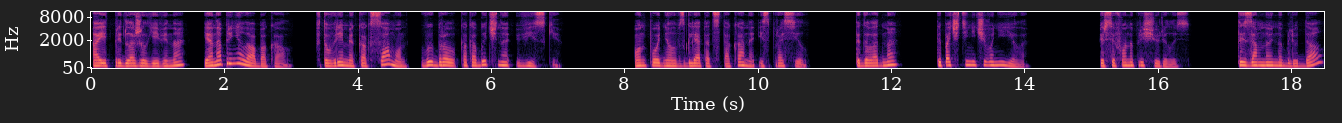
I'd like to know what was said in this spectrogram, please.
Аид предложил ей вина, и она приняла бокал, в то время как сам он выбрал, как обычно, виски. Он поднял взгляд от стакана и спросил, «Ты голодна? Ты почти ничего не ела». Персефона прищурилась. «Ты за мной наблюдал?»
